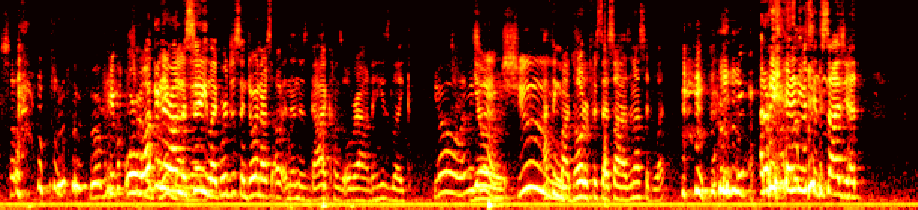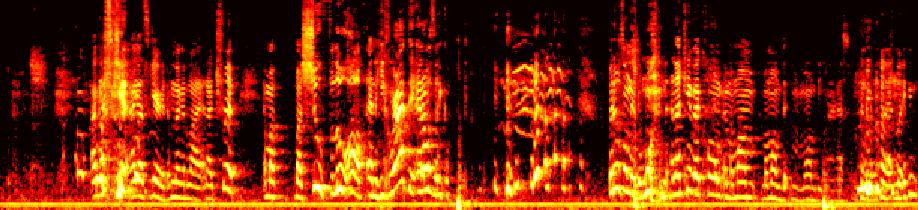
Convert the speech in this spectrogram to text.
So Reeboks we're walking around the city like we're just enjoying ourselves, and then this guy comes around and he's like, Yo, let me Yo, see them shoes. "I think my daughter fits that size," and I said, "What?" I don't. Even, I didn't even see the size yet. I got scared. I got scared. I'm not gonna lie, and I tripped, and my my shoe flew off, and he grabbed it, and I was like. But it was only the one, and I came back home, and my mom, my mom, bit, my mom beat my ass. like,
